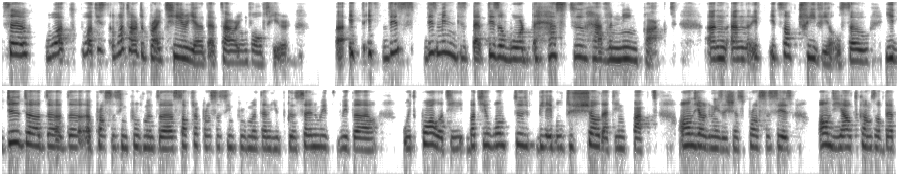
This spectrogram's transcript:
So what what is what are the criteria that are involved here? Uh, it, it this this means that this award has to have an impact and and it, it's not trivial. So you do the the, the process improvement, uh, software process improvement, and you're concerned with with uh, with quality, but you want to be able to show that impact on the organization's processes, on the outcomes of that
